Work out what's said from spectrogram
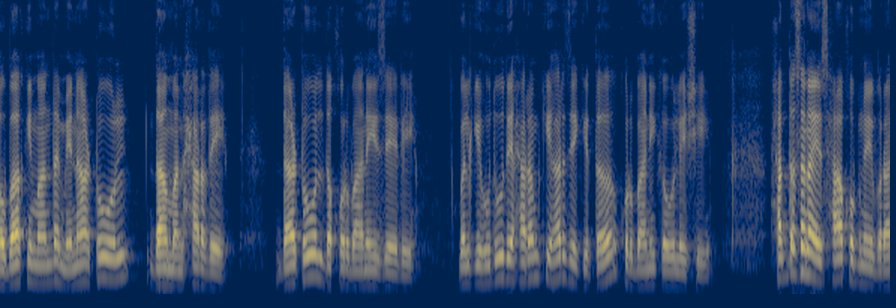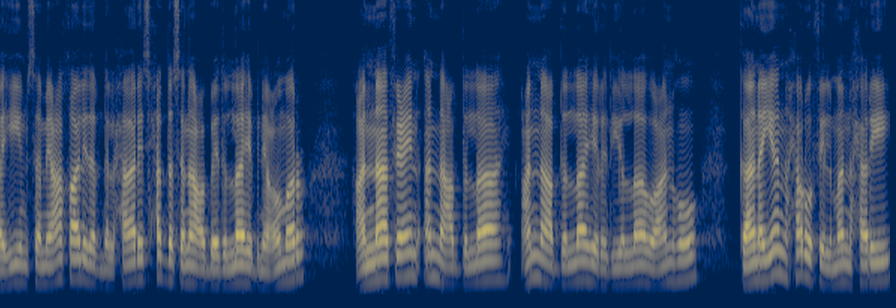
او باقی مانده مینا ټول دا منحر دی دا ټول د قرباني ځای دی بلکې حدود حرم کې هر ځای کې ته قرباني کولی شي حدثنا اسحاق بن ابراهيم سمع خالد بن الحارث حدثنا عبيد الله بن عمر عن نافع ان عبد الله عن عبد الله رضي الله عنه كان ينحر في المنحر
